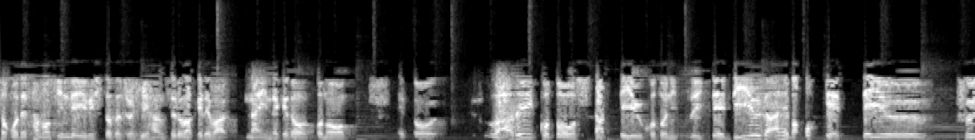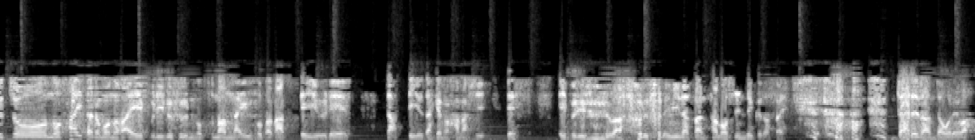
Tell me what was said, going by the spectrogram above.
そこで楽しんでいる人たちを批判するわけではないんだけど、この、えっと、悪いことをしたっていうことについて理由があれば OK っていう風潮の最たるものがエイプリルフールのつまんない嘘だなっていう例だっていうだけの話です。エイプリルフールはそれぞれ皆さん楽しんでください。誰なんだ俺は。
